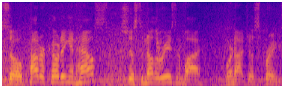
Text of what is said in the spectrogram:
So powder coating in-house is just another reason why we're not just springs.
